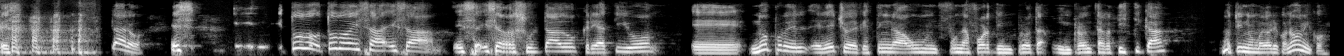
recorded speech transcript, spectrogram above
es, claro, es todo, todo esa, ese, resultado creativo, no por el, hecho de que tenga una fuerte impronta artística, no tiene un valor económico,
